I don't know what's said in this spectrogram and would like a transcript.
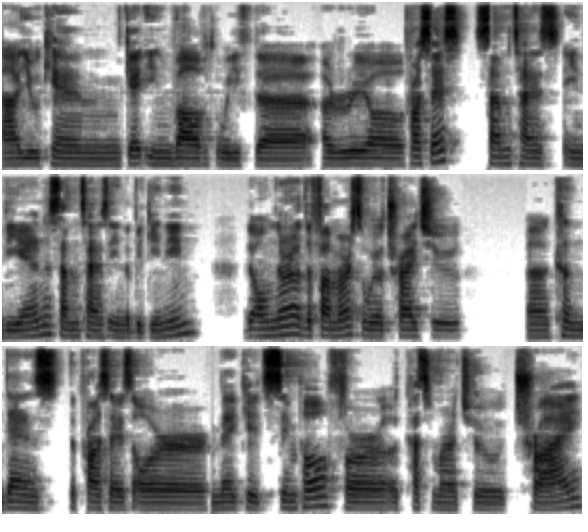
Uh, you can get involved with the, a real process, sometimes in the end, sometimes in the beginning. The owner, the farmers will try to uh, condense the process or make it simple for a customer to try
